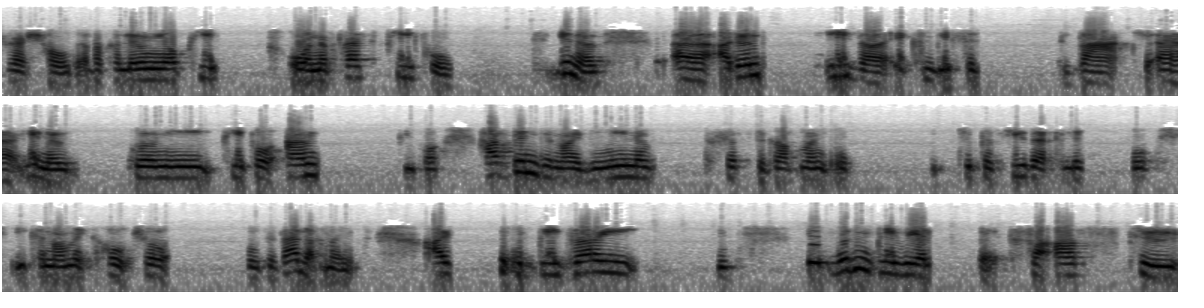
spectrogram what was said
threshold of a colonial people or an oppressed people. You know, uh, I don't either it can be said that, uh, you know, Goni people and people have been denied mean access to government or to pursue their political, economic, cultural development. I think it would be very, it wouldn't be realistic for us to,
